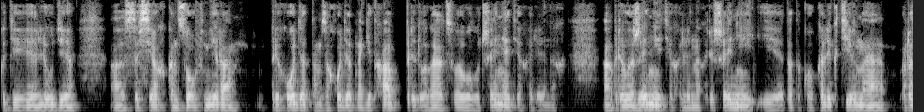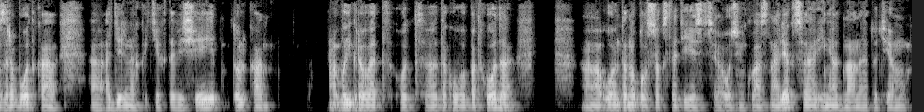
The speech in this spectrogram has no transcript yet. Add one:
где люди со всех концов мира приходят, там заходят на GitHub, предлагают свои улучшения тех или иных приложений, тех или иных решений, и это такая коллективная разработка а, отдельных каких-то вещей, только выигрывает от э, такого подхода. А, у Антонополса, кстати, есть очень классная лекция, и не одна на эту тему,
